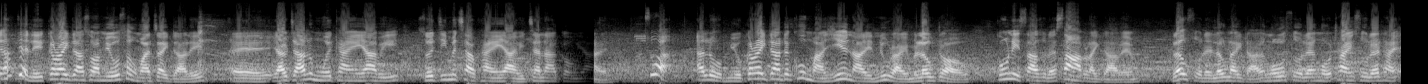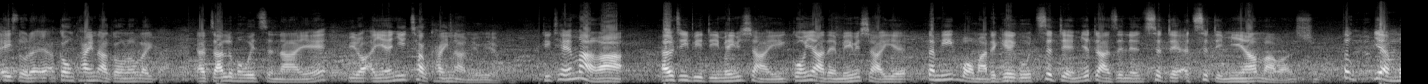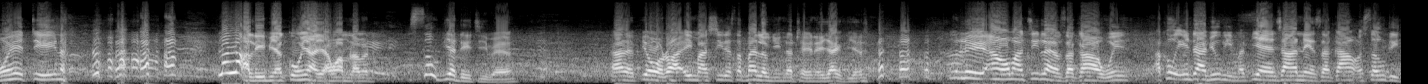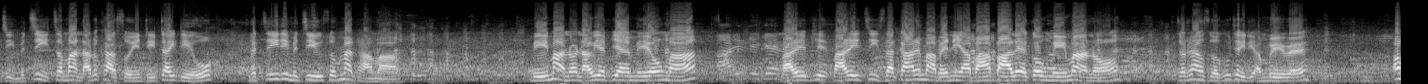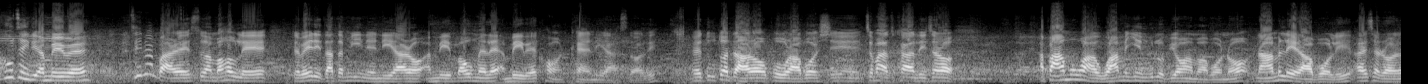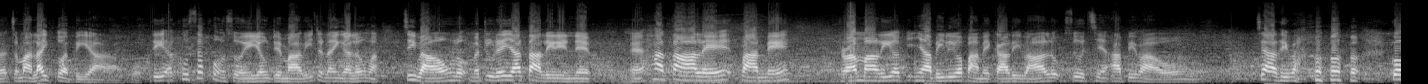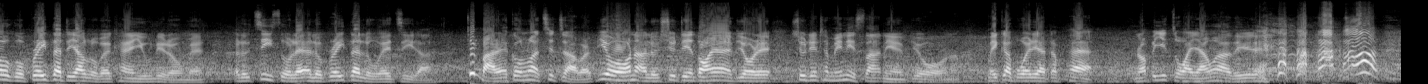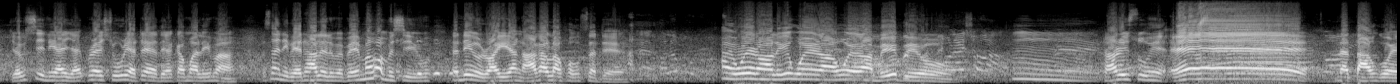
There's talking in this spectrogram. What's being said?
ရောက်တယ်လေ character ဆိုတာမျိုးစုံမှကြိုက်တာလေအဲယောက်ျားလူမွေးခံရရပြီဇွတ်ကြီးမချောက်ခံရရပြီကျန်တာအကုန်ရတယ်သူကအဲ့လိုမျိုး character တစ်ခုမှရင့်တာတွေနှုတာတွေမလုပ်တော့ဘူးကုန်းနေစားဆိုလဲစားပလိုက်တာပဲလောက်ဆိုလဲလောက်လိုက်တာပဲငိုးဆိုလဲငိုထိုင်ဆိုလဲထိုင်အိတ်ဆိုလဲအကုန်ခိုင်းတာအကုန်လုံးလိုက်တာယောက်ျားလူမဝေးချင်တာရယ်ပြီးတော့အရန်ကြီး6ခိုင်းတာမျိုးရယ်ပေါ့ဒီထဲမှာက LGBT မိန်းမရှာကြီးကွန်ရတဲ့မိန်းမရှာကြီးရဲ့တမီးပေါ်မှာတကယ်ကိုချစ်တဲ့မေတ္တာစင်းနဲ့ချစ်တဲ့အချစ်တွေမြင်ရမှာပါရှင်တုတ်ပြက်မွဲတေးနာ လှလှလေးမြန်ကွန်ရရောင်းရမလားမသိစုပ်ပြက်တွေကြည့်ပဲအဲ့ဒါပျော်တော့အိမ်မှာရှိတဲ့စပတ်လုံးကြီးနှစ်ထည်နဲ့ရိုက်ပြက်လေအောင်မှကြည့်လိုက်အောင်ဇကာကဝင်အခုအင်တာဗျူးပြီးမပြန်ချနဲ့ဇကာကိုအဆုံးထိကြည့်မကြည့်ကျမနောက်တစ်ခါဆိုရင်ဒီတိုက်တွေကိုမကြည့်တိမကြည့်ဘူးဆိုမှတ်ထားမှာမေးမှတော့နောက်ရက်ပြန်မေးအောင်မှာဘာတွေဖြစ်ဘာတွေကြည့်ဇက်ကားထဲမှာပဲနေရဘာပါလဲအကုန်မေးမှနော်ကျွန်တော်ဆိုအခုချိန်ဒီအမေပဲအခုချိန်ဒီအမေပဲ စိတ်နဲ့ပါတယ်ဆိုတာမဟုတ်လေတပည့်တွေသားသမီးနေနေရတော့အမေပေါင်းမယ်လဲအမေပဲခေါန်ခံနေရဆိုတော့လေအဲသူတွတ်တာတော့ပိုတာပေါ့ရှင်ကျမတစ်ခါလေကျတော့အပားမိုးကဝါမရင်ဘူးလို့ပြောရမှာပေါ့နော်နားမလဲတာပေါ့လေအဲဆက်တော့ကျမလိုက်တွက်ပေးရတာပေါ့ဒီအခုစက်ခွန်ဆိုရင်ယုံတင်ပါပြီတနိုင်ငံလုံးမှာကြည်ပါအောင်လို့မတူတဲ့ရတာလေးတွေနဲ့အဲဟာတာလည်းပါမယ်ဒရမာလေးရောပညာပေးလေးရောပါမယ်ကားလေးပါလို့ဆိုချင်အားပေးပါအောင် ကြသေးပါကိုယ့်ကိုယ်ပြိသက်တစ်ယောက်လိုပဲခံယူနေတော့မယ်အဲ့လိုကြည်ဆိုလဲအဲ့လိုပြိသက်လိုပဲကြည်တာဖြစ်ပါတယ်အကုန်လုံးကချစ်ကြပါတယ်ပျော်နာအဲ့လိုရှူတင်သွားရရင်ပျော်တယ်ရှူတင်ထမင်းနေစားနေရင်ပျော်နော်မိတ်ကပ်ပွဲတွေကတစ်ဖက်နော်ပရိကြွားရောင်းရသေးတယ်ရုပ်ရှင်တွေကရိုက် pressure တွေကတက်ရတယ်အကောင်မလေးမှာအဆက်နေပဲထားလိုက်လို့ပဲဘယ်မှမရှိဘူးတနေ့ကို ride က9ခေါက်လောက်ဖုံးဆက်တယ်အဲဝယ်တာလေဝယ်တာဝယ်တာမေးပေဦးอืมဒါတွေဆိုရင်အဲ နှစ်တောင်းခွဲ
